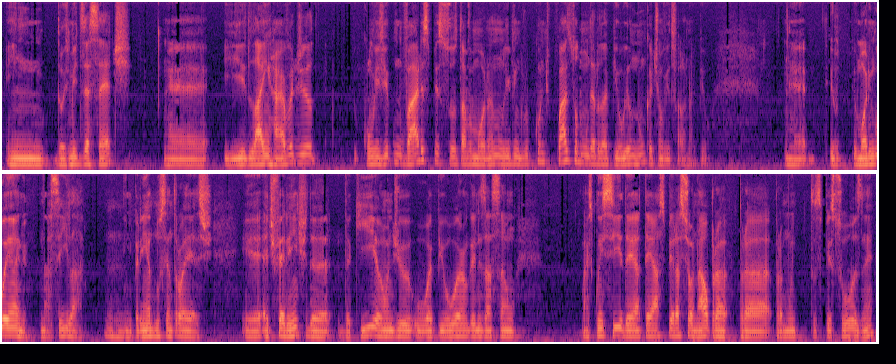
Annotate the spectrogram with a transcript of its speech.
em 2017 é, e lá em Harvard eu convivia com várias pessoas, estava morando num living group onde quase todo mundo era do IPO eu nunca tinha ouvido falar no IPO. É, eu, eu, moro em Goiânia, nasci lá, uhum. empreendo no Centro-Oeste. É, é, diferente da, daqui, onde o IPO é uma organização mais conhecida, é até aspiracional para muitas pessoas, né?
